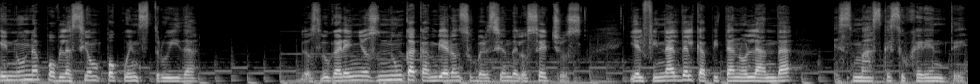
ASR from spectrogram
en una población poco instruida. Los lugareños nunca cambiaron su versión de los hechos y el final del capitán Holanda es más que sugerente,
